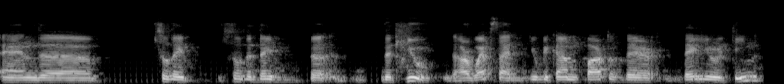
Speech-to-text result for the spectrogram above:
and uh, so they so that they uh, that you our website you become part of their daily routine,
